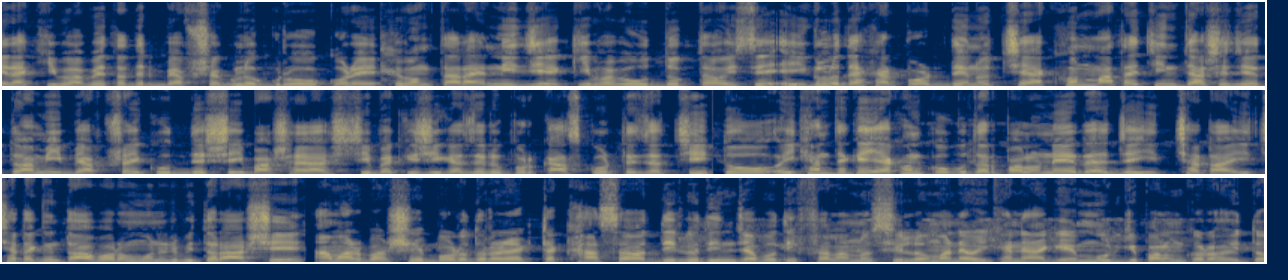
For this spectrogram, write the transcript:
এরা কীভাবে তাদের ব্যবসাগুলো গ্রো করে এবং তারা নিজে কীভাবে উদ্যোক্তা হয়েছে, এইগুলো দেখার পর দেন হচ্ছে এখন মাথায় চিন্তা আসে যেহেতু আমি ব্যবসায়িক উদ্দেশ্যেই বাসায় আসছি বা কৃষিকাজের উপর কাজ করতে যাচ্ছি, তো ওইখান থেকেই এখন কবুতর পালনের যে ইচ্ছাটা ইচ্ছাটা কিন্তু আবারও মনের ভিতর আসে। আমার বাসায় বড় ধরনের একটা খাসা দীর্ঘদিন যাবতই ফেলানো ছিল মানে ওইখানে আগে মুরগি পালন করা হতো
